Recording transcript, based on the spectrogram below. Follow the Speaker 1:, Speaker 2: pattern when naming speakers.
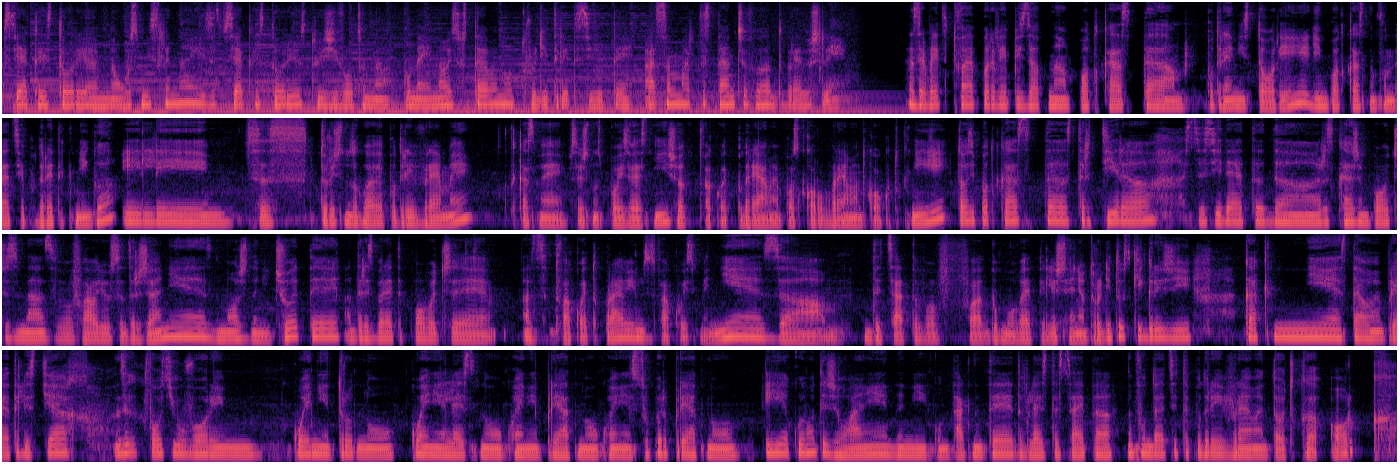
Speaker 1: всяка история е много смислена и зад всяка история стои живота на поне едно изоставено от родителите си дете. Аз съм Марта Станчева. Добре дошли! Здравейте, това е първи епизод на подкаст Подрени истории, един подкаст на Фундация Подрете книга или с вторично заглавие Подри време, така сме всъщност по-известни, защото това, което подаряваме е по-скоро време, отколкото книги. Този подкаст стартира с идеята да разкажем повече за нас в аудиосъдържание, за да може да ни чуете, да разберете повече за това, което правим, за това, кои сме ние, за децата в домовете, лишени от родителски грижи, как ние ставаме приятели с тях, за какво си говорим, кое ни е трудно, кое ни е лесно, кое ни е приятно, кое ни е супер приятно. И ако имате желание да ни контактнете, да влезете в сайта на фундацията подаривреме.org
